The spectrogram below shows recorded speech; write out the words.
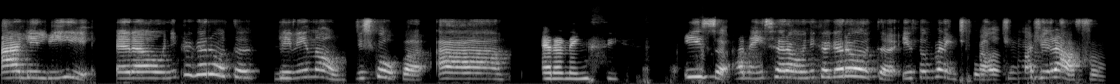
a Lili era a única garota. Lili não, desculpa. A era Nancy. Isso, a Nancy era a única garota. E tudo bem, tipo, ela tinha uma girafa.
